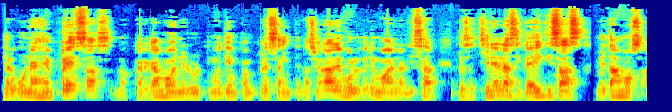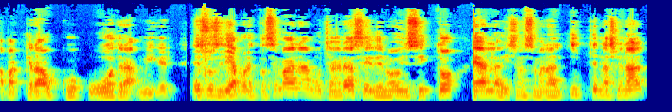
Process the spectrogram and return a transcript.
de algunas empresas. Nos cargamos en el último tiempo empresas internacionales. Volveremos a analizar empresas chilenas. Así que ahí quizás metamos a Parker Arauco u otra Miguel. Eso sería por esta semana. Muchas gracias y de nuevo insisto, vean la visión semanal internacional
